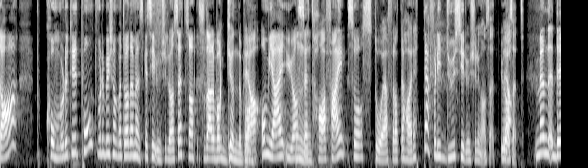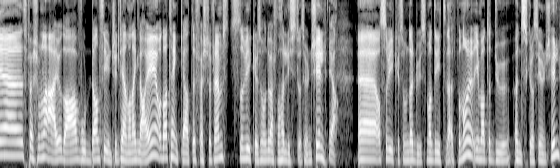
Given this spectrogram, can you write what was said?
da kommer du til et punkt hvor det blir sånn Vet du hva, det mennesket sier unnskyld uansett. Så så da er det bare å gønne på. ja, om jeg uansett Mm. har feil, så står jeg for at jeg har rett. jeg. fordi du sier unnskyld uansett. Ja. Men det spørsmålet er jo da hvordan si unnskyld til en man er glad i. Og da tenker jeg at det først og fremst så virker det som om du i hvert fall har lyst til å si unnskyld. Ja. Eh, og så virker det som om det er du som har driti deg ut på noe, i og med at du ønsker å si unnskyld.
